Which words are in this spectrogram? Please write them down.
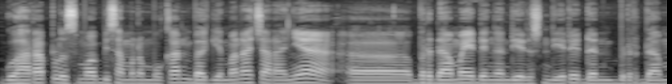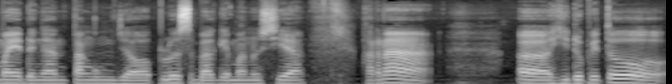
gua harap lu semua bisa menemukan bagaimana caranya uh, berdamai dengan diri sendiri dan berdamai dengan tanggung jawab lu sebagai manusia. Karena uh, hidup itu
